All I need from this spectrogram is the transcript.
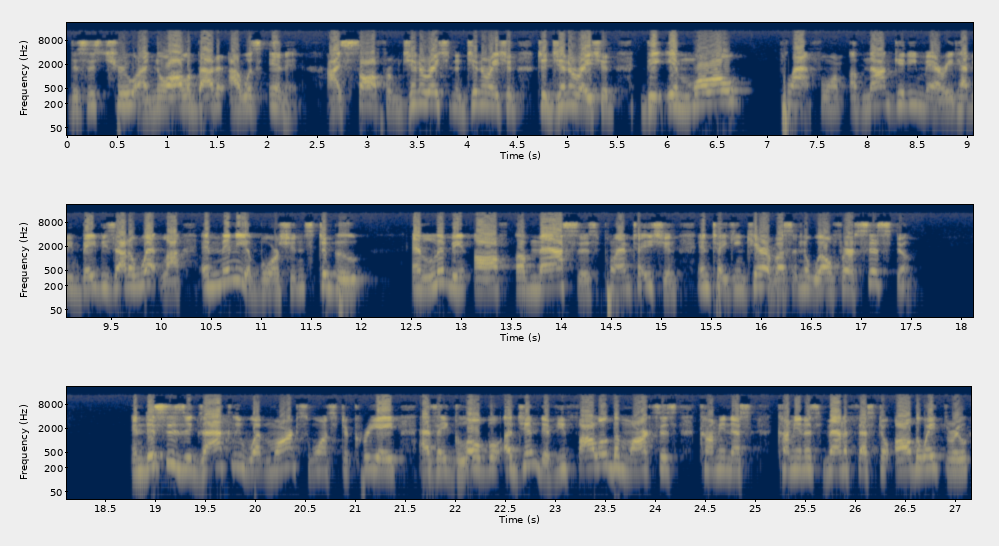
This is true. I know all about it. I was in it. I saw from generation to generation to generation the immoral platform of not getting married, having babies out of wedlock, and many abortions to boot, and living off of masses plantation and taking care of us in the welfare system. And this is exactly what Marx wants to create as a global agenda. If you follow the Marxist communist communist manifesto all the way through,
